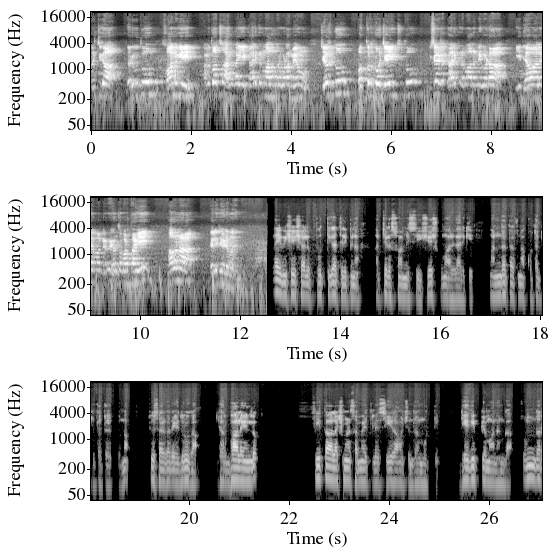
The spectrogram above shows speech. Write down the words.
మంచిగా జరుగుతూ స్వామికి అమితోత్సాహంగా ఈ కార్యక్రమాలందరూ కూడా మేము చేస్తూ భక్తులతో చేయించుతూ విశేష కార్యక్రమాలన్నీ కూడా ఈ దేవాలయంలో నిర్వహించబడతాయి. కావున తెలియజేయడం అనేది ఆలయ విశేషాలు పూర్తిగా తెలిపిన అర్చక స్వామి శ్రీ శేష్ కుమార్ గారికి మనందరి తరఫున కృతజ్ఞత తెలుపుకుందాం. చూశారు కదా ఎదురుగా గర్భాలయంలో సీతా లక్ష్మణ సమేతులే శ్రీరామచంద్రమూర్తి దేదీప్యమానంగా సుందర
